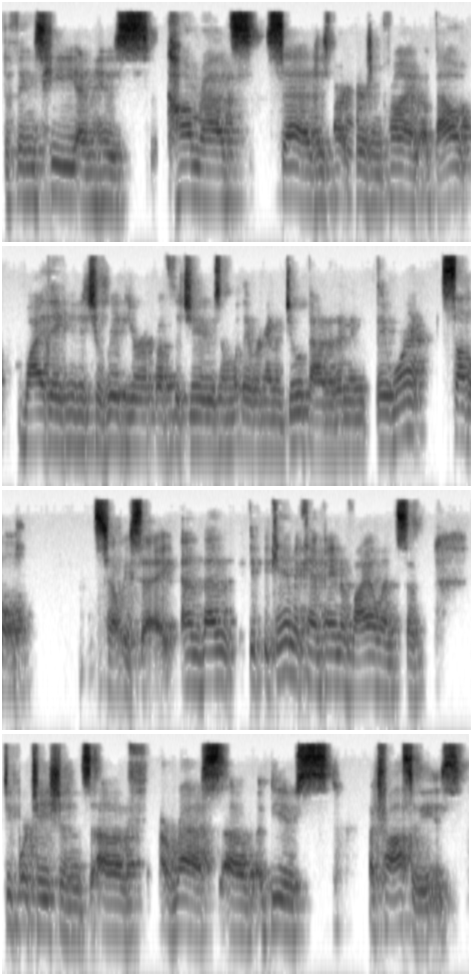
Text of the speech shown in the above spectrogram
the things he and his comrades said, his partners in crime, about why they needed to rid Europe of the Jews and what they were going to do about it. I mean, they weren't subtle, shall we say. And then it became a campaign of violence, of deportations, of arrests, of abuse, atrocities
